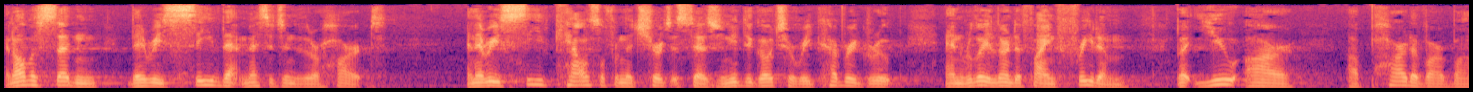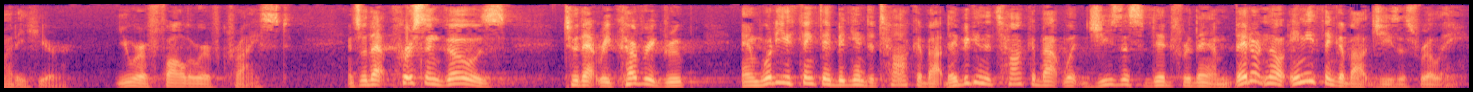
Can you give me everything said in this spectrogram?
And all of a sudden, they receive that message into their heart. And they receive counsel from the church that says, you need to go to a recovery group and really learn to find freedom. But you are a part of our body here. You are a follower of Christ. And so that person goes to that recovery group and what do you think they begin to talk about? They begin to talk about what Jesus did for them. They don't know anything about Jesus really.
